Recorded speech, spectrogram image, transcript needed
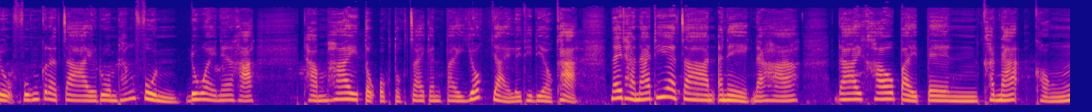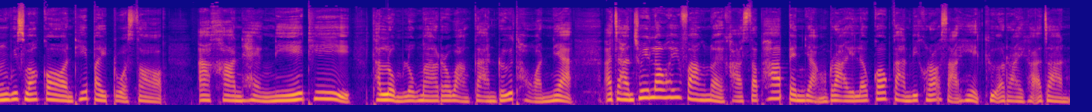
ดุฟุ้งกระจายรวมทั้งฝุ่นด้วยเนี่ยนะคะ ทำให้ตกอกตกใจกันไปยกใหญ่เลยทีเดียวค่ะ ในฐานะที่อาจารย์อเนกนะคะ ได้เข้าไปเป็นคณะของวิศวกรที่ไปตรวจสอบ อาคารแห่งนี้ที่ถล่มลงมาระหว่างการรื้อถอนเนี่ย อาจารย์ช่วยเล่าให้ฟังหน่อยค่ะ สภาพเป็นอย่างไร แล้วก็การวิเคราะห์สาเหตุคืออะไรคะอาจารย์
